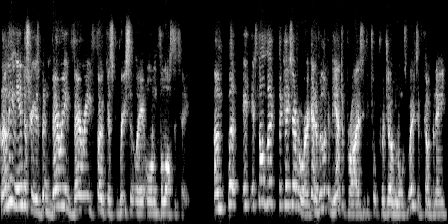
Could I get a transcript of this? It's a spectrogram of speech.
And I think the industry has been very, very focused recently on velocity. Um, but it, it's not the case everywhere. Again, if we look at the enterprise, if you talk to a German automotive company,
